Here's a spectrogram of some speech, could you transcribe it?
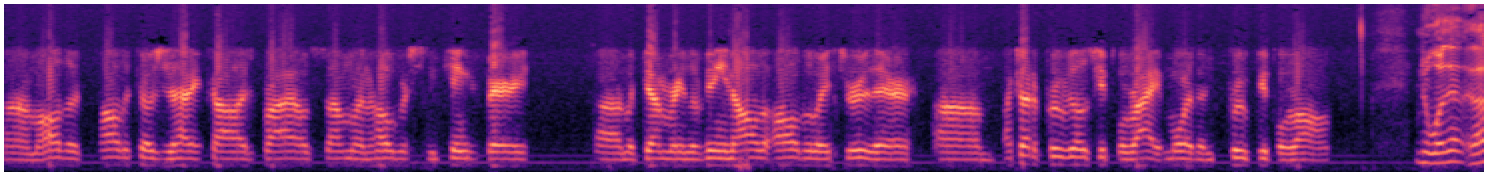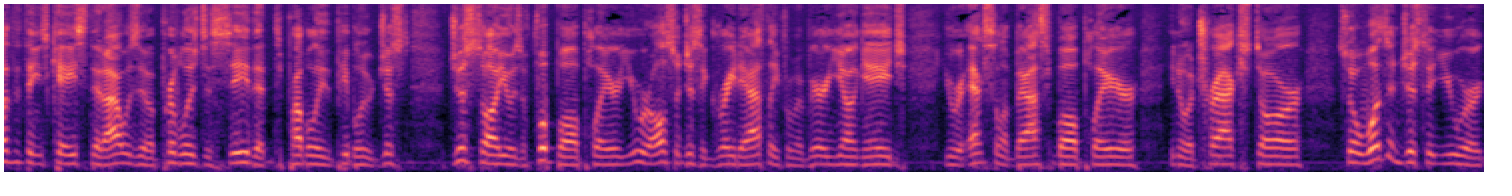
um, all the all the coaches I had in college, Briles, Sumlin, Holgorsen, Kingsbury, uh, Montgomery, Levine, all all the way through there. Um, I try to prove those people right more than prove people wrong. You know, one of the other things, Case, that I was a privileged to see that probably the people who just just saw you as a football player, you were also just a great athlete from a very young age. You were an excellent basketball player, you know, a track star. So it wasn't just that you were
